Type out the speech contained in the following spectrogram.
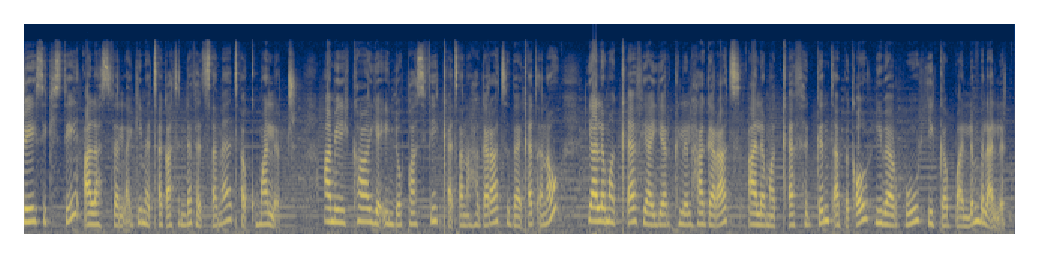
ጄ ሲክስቲ አላስፈላጊ መጠጋት እንደፈጸመ ጠቁማለች። አሜሪካ የኢንዶ ፓሲፊክ ቀጠና ሀገራት በቀጠናው የዓለም አቀፍ የአየር ክልል ሀገራት ዓለም አቀፍ ሕግን ጠብቀው ሊበሩ ይገባልም ብላለች።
